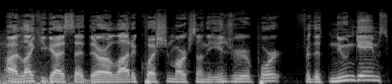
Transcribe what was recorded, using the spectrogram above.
All right, like you guys said, there are a lot of question marks on the injury report. For the noon games,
